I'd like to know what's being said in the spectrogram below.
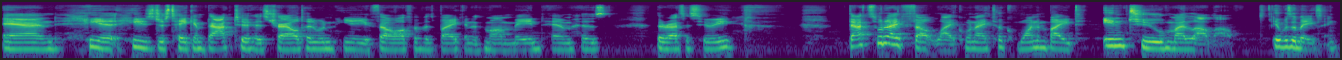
and he he's just taken back to his childhood when he fell off of his bike and his mom made him his the ratatouille. That's what I felt like when I took one bite into my Lau Lau. It was amazing.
